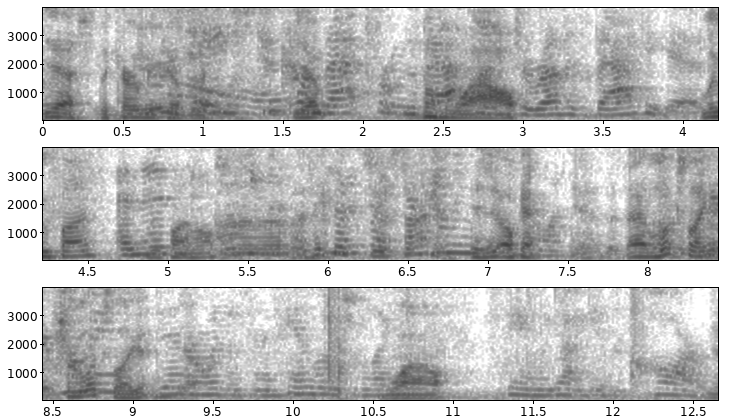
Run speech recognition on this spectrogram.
yes, the Kirby Very cover. cool. Paged to come Yep. back from the bathroom Wow. to rub his back again. Lou Fine? And Lou then Fine also? he Uh, was, I think that's was like, Josiah. "You're coming Is it? Okay. with Yeah, That looks like it. Sure looks like it. Dinner with us, and his handlers were like, Wow. Stan, we gotta get in the car. Now,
